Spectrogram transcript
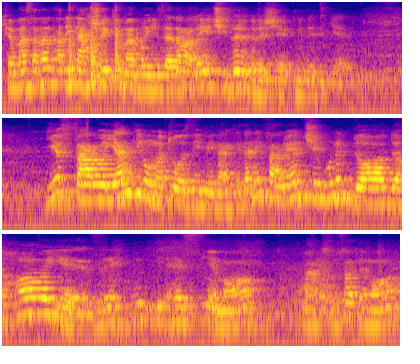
که مثلا همین نقشه‌ای که من رو این زدم الان یه چیزی رو داره شکل میده دیگه. یه فرایندی رو اونا توضیح میدن که در این فرایند چگونه داده های ذهنی حسی ما محسوسات ما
